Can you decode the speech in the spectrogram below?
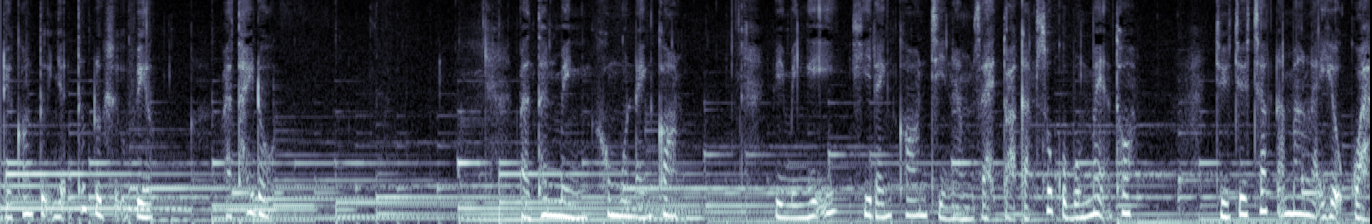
để con tự nhận thức được sự việc và thay đổi. Bản thân mình không muốn đánh con, vì mình nghĩ khi đánh con chỉ làm giải tỏa cảm xúc của bố mẹ thôi, chứ chưa chắc đã mang lại hiệu quả.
